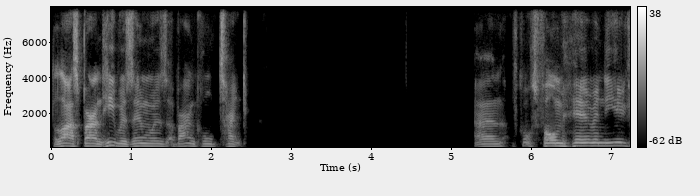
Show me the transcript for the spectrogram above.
the last band he was in was a band called Tank. And of course, from here in the UK,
